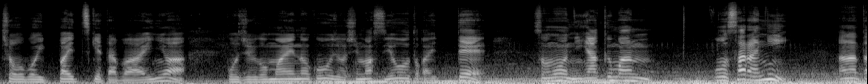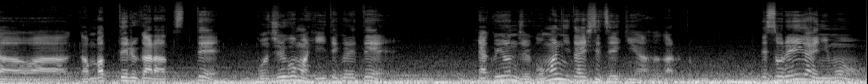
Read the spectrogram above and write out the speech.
帳簿いっぱいつけた場合には、55万円の控除しますよとか言って、その200万をさらに、あなたは頑張ってるからっつって、55万引いてくれて、145万に対して税金がかかると。で、それ以外にも、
